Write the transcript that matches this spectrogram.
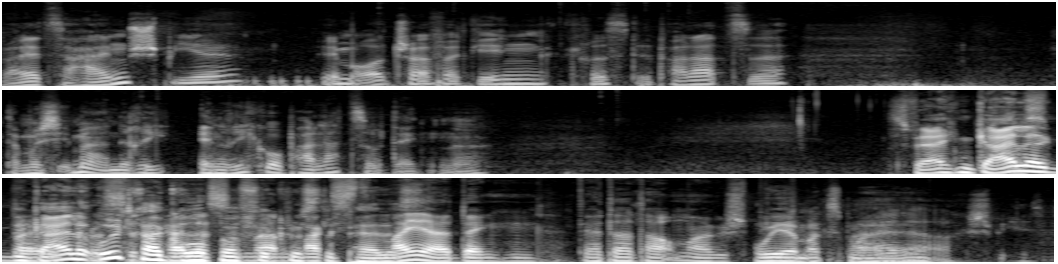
war jetzt ein Heimspiel im Old Trafford gegen Crystal Palazzo. Da muss ich immer an Ri- Enrico Palazzo denken, ne? Das wäre eigentlich eine geile, eine geile Ultragruppe für Crystal Max Palace. Meyer denken. Der hat da, auch mal gespielt. Oh ja, Max Meyer. hat er ja. auch gespielt.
